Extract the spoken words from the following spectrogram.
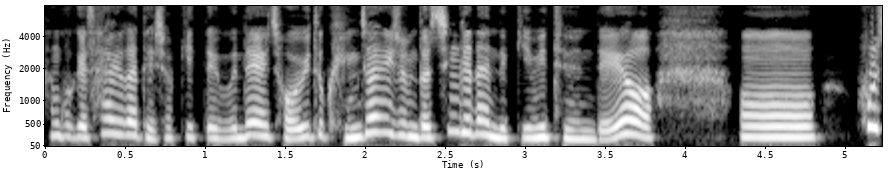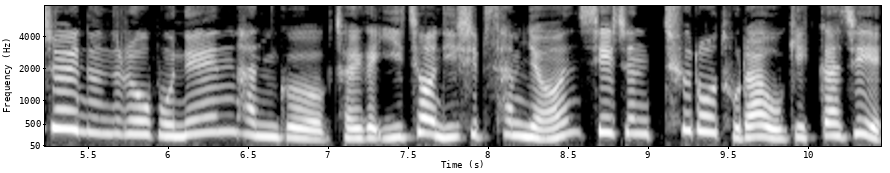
한국의 사회가 되셨기 때문에 저희도 굉장히 좀 더 친근한 느낌이 드는데요. 어, 호주의 눈으로 보는 한국. 저희가 2023년 시즌 2로 돌아오기까지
